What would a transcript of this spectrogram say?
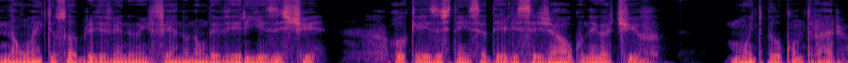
não é que o sobrevivendo no inferno não deveria existir, ou que a existência dele seja algo negativo. Muito pelo contrário.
